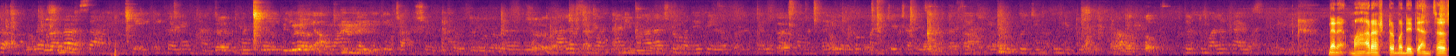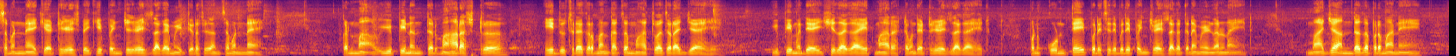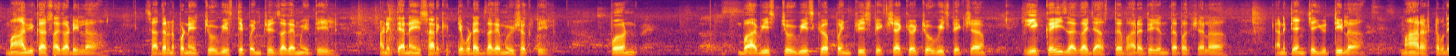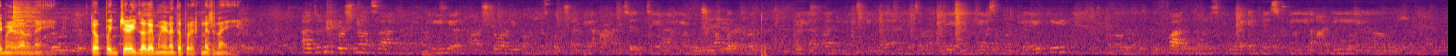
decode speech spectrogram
प्रश्न असा आहे की एकीकडे भाजप म्हणते की आव्हान करते की चारशे तर तुम्हाला असं म्हणत आणि महाराष्ट्रामध्ये ते लोक ते लोक असं म्हणतात ते लोक पंचेचाळीस जागा जे आहे ते लोक जिंकून येतो तर तुम्हाला काय वाटतं नाही नाही. महाराष्ट्रामध्ये त्यांचं असं म्हणणं आहे की अठ्ठेचाळीसपैकी पंचेचाळीस जागा मिळतील असं त्यांचं म्हणणं आहे. कारण मा यू पीनंतर महाराष्ट्र हे दुसऱ्या क्रमांकाचं महत्त्वाचं राज्य आहे. यू पीमध्ये ऐंशी जागा आहेत महाराष्ट्रामध्ये अठ्ठेचाळीस जागा आहेत. पण कोणत्याही परिस्थितीमध्ये पंचेचाळीस जागा त्यांना मिळणार नाहीत. माझ्या अंदाजाप्रमाणे महाविकास आघाडीला साधारणपणे चोवीस ते पंचवीस जागा मिळतील आणि त्यांनाही सारखे तेवढ्याच जागा मिळू शकतील. पण बावीस चोवीस किंवा पंचवीसपेक्षा किंवा चोवीसपेक्षा एकही जागा जास्त भारतीय जनता पक्षाला आणि त्यांच्या युतीला महाराष्ट्रामध्ये मिळणार नाही. तेव्हा पंचेचाळीस जागा मिळण्याचा प्रश्नच नाही अजून एक प्रश्न असा आहे की राष्ट्रवादी काँग्रेस पक्षाने आज जे आहे घोषणापत्र ते आता रिलीज केलं आहे आणि ह्याच्यामध्ये यांनी असं म्हटलं आहे की फार्मर्स किंवा एम एस पी आणि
